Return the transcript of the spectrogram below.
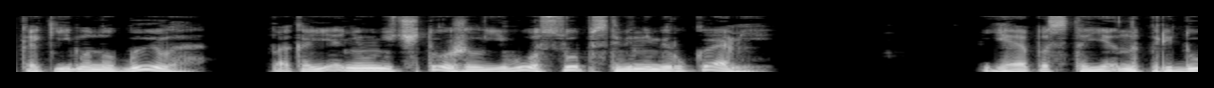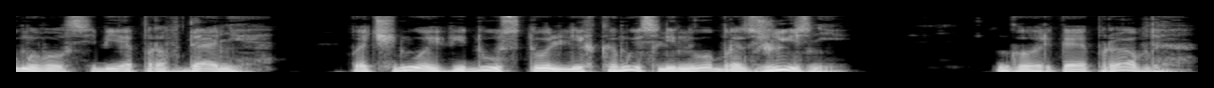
каким оно было, пока я не уничтожил его собственными руками. Я постоянно придумывал себе оправдание, почему я веду столь легкомысленный образ жизни. Горькая правда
